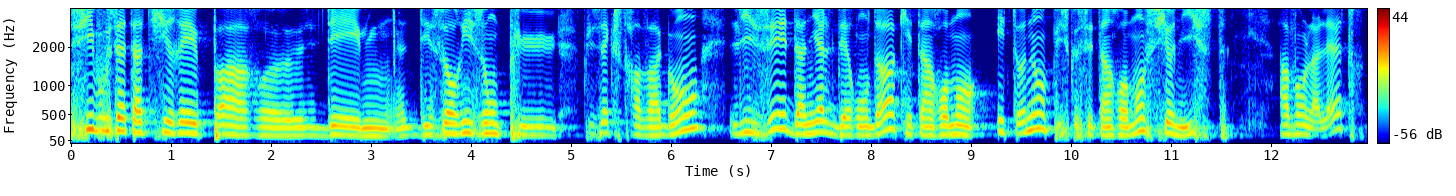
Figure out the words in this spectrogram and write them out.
Si vous êtes attiré par euh, des, horizons plus, plus extravagants, lisez Daniel Deronda, qui est un roman étonnant, puisque c'est un roman sioniste. Avant la lettre,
